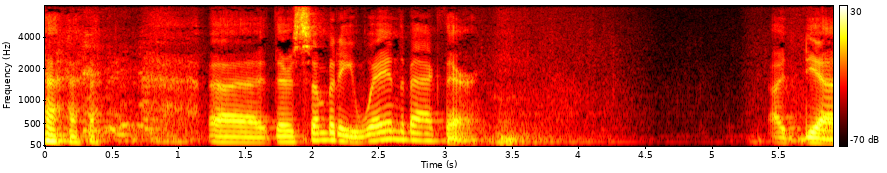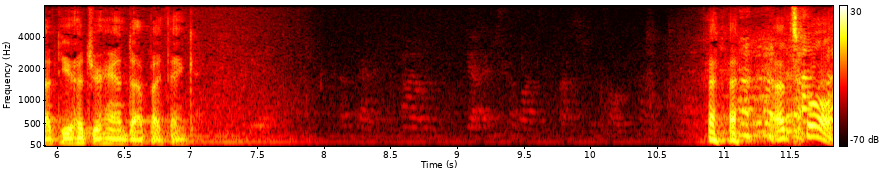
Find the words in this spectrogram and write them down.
uh, there's somebody way in the back there. Uh, yeah, do you had your hand up, I think. That's cool.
